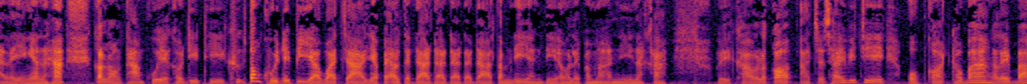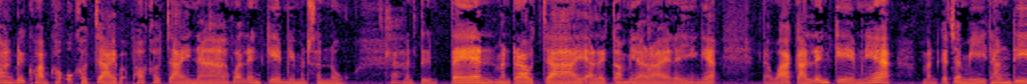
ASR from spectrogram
อะไรอย่างเงี้ยนะคะก็ลองถามคุยกับเขาดีๆ คือต้องคุยด้วยปิยวาจา อย่าไปเอาแต่ดาดาดาดาดาตำหนิอย่างเดียวอะไรประมาณนี้นะคะคุยกับเขาแล้วก็อาจจะใช้วิธีโอบกอดเขาบ้างอะไรบ้าง ด้วยความเข้าอกเข้าใจแบบพ่อเข้าใจนะ ว่าเล่นเกมนี้มันสนุกค่ะมันตื่นเต้นมันเร้าใจอะไรต่อมีอะไรอะไรอย่างเงี้ย แต่ว่าการเล่นเกมเนี่ยมันก็จะมีทั้งดี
